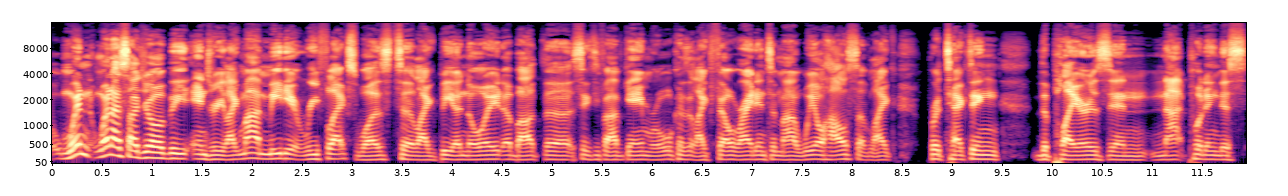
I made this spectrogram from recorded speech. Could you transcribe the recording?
When when I saw Joel Embiid injury, like my immediate reflex was to like be annoyed about the 65 game rule because it like fell right into my wheelhouse of like protecting the players and not putting this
